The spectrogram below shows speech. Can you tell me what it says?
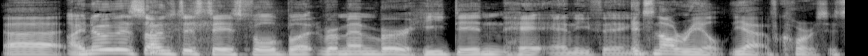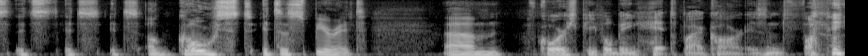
Uh, I know this sounds distasteful, but remember, he didn't hit anything. it's not real. Yeah, of course. It's it's it's it's a ghost. It's a spirit. Um, of course, people being hit by a car isn't funny.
